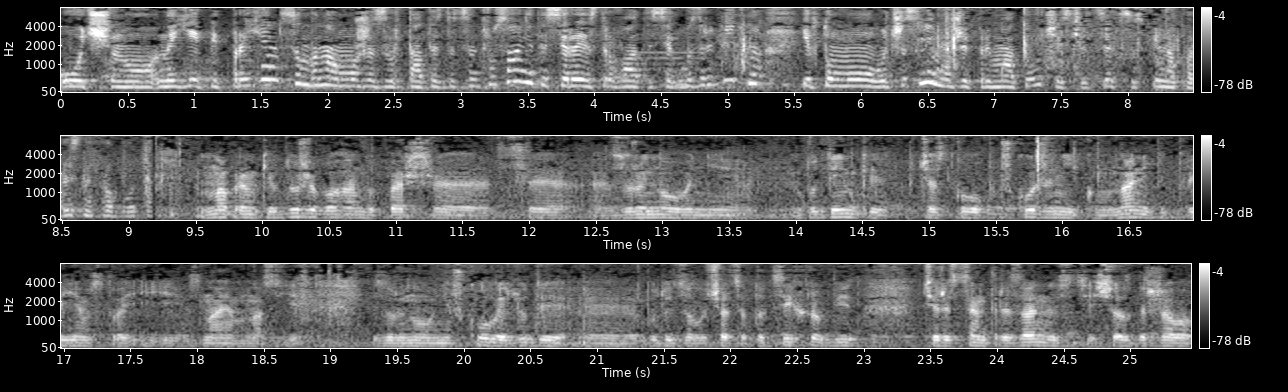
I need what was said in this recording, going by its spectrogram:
очно, не є підприємцем, вона може звертатись до центру зайнятості, реєструватися як безробітна і в тому числі може приймати участь у цих суспільно корисних роботах. Напрямків дуже багато. Перше, це зруйновані будинки, частково пошкоджені, і комунальні підприємства, і знаємо, у нас є зруйновані школи. Люди е, будуть залучатися до цих робіт через центри зайнятості. Зараз держава е,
